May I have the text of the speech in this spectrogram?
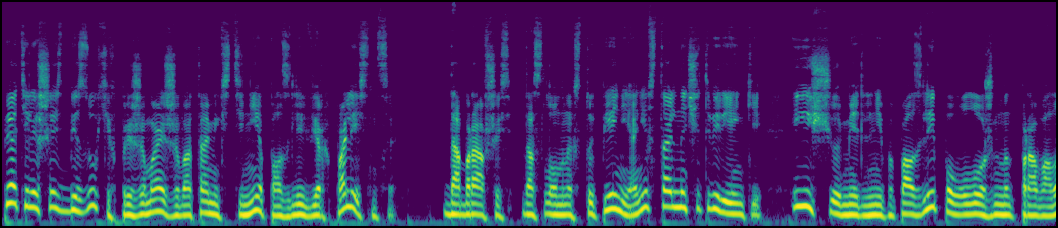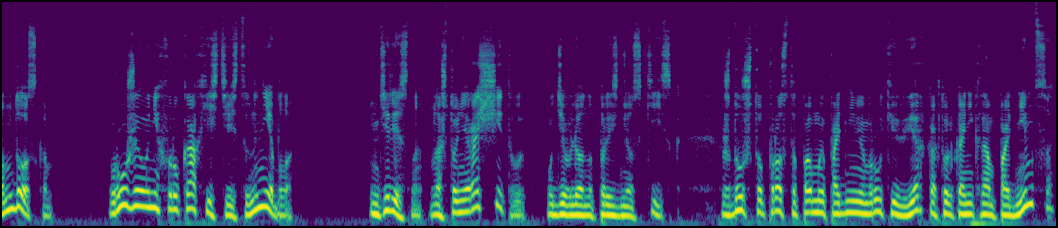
Пять или шесть безухих, прижимаясь животами к стене, ползли вверх по лестнице. Добравшись до сломанных ступеней, они встали на четвереньки и еще медленнее поползли по уложенным над провалом доскам. Оружия у них в руках, естественно, не было. «Интересно, на что они рассчитывают?» – удивленно произнес Кийск. «Ждут, что просто мы поднимем руки вверх, как только они к нам поднимутся?»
